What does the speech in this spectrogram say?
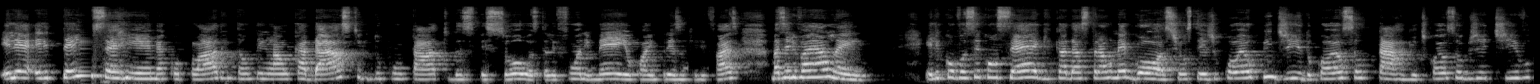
Ele, é, ele tem um CRM acoplado, então tem lá um cadastro do contato das pessoas, telefone, e-mail, qual a empresa que ele faz, mas ele vai além. Ele, você consegue cadastrar um negócio, ou seja, qual é o pedido, qual é o seu target, qual é o seu objetivo,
